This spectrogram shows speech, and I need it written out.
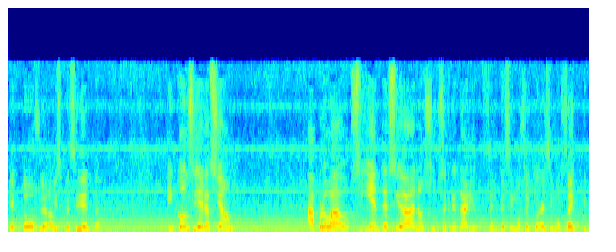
Es todo, ciudadana vicepresidenta. En consideración, Aprobado. Siguiente ciudadano subsecretario. Centésimo sextuagésimo séptimo.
